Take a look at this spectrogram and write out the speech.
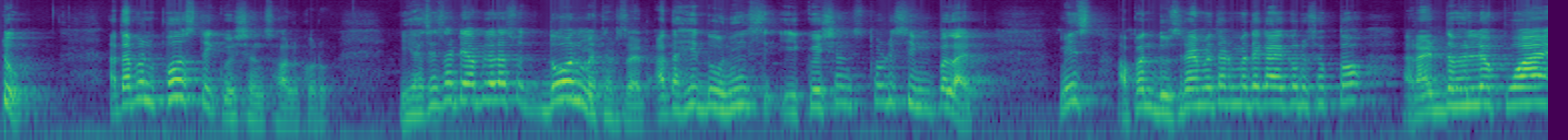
two आता आपण फर्स्ट इक्वेशन सॉल्व्ह करू ह्याच्यासाठी आपल्याला दोन मेथड्स आहेत आता ही दोन्ही इक्वेशन्स थोडी सिम्पल आहेत मीन्स आपण दुसऱ्या मेथडमध्ये काय करू शकतो write the value of y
